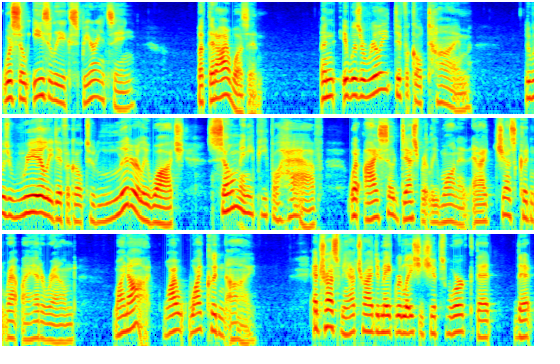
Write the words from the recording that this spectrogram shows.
was so easily experiencing, but that I wasn't. And it was a really difficult time. It was really difficult to literally watch so many people have what I so desperately wanted, and I just couldn't wrap my head around why not? Why why couldn't I? And trust me, I tried to make relationships work that that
